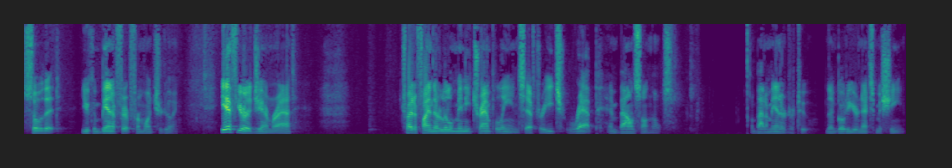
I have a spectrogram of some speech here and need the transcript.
so that you can benefit from what you're doing. If you're a gym rat, try to find their little mini trampolines after each rep and bounce on those about a minute or two. Then go to your next machine.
